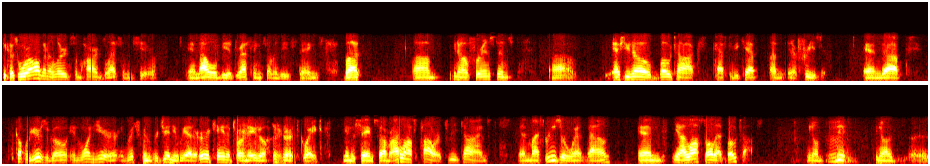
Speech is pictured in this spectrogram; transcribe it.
Because we're all going to learn some hard lessons here, and I will be addressing some of these things. But, um, you know, for instance, uh, as you know, Botox has to be kept um, in a freezer. And uh, a couple of years ago, in one year in Richmond, Virginia, we had a hurricane, a tornado, and an earthquake in the same summer. I lost power three times, and my freezer went down, and you know I lost all that Botox. You know, mm you know, uh,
